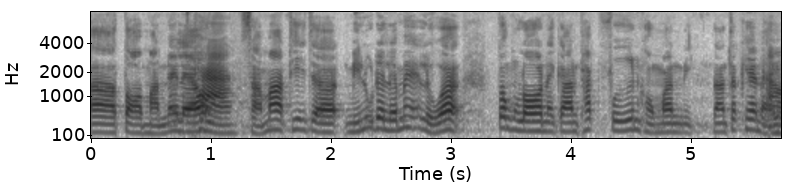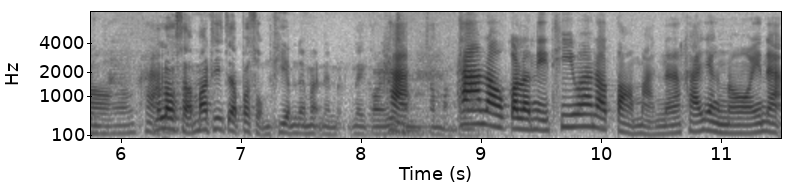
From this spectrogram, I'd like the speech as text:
่าต่อหมันได้แล้ว ค่ะ สามารถที่จะมีลูกได้เลยไหมหรือว่าต้องรอในการพักฟื้นของมันอีกนานสักแค่ไหน อ๋อค่ะ แล้วเราสามารถที่จะผสมเทียมได้ไหมในในกรณีค่ะ ทำหมันถ้าเรากรณีที่ว่าเราต่อหมันนะคะ อย่างน้อยเนี่ย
